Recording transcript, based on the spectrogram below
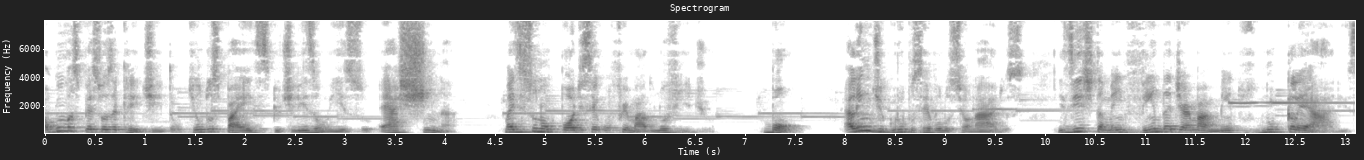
Algumas pessoas acreditam que um dos países que utilizam isso é a China, mas isso não pode ser confirmado no vídeo. Bom, além de grupos revolucionários, existe também venda de armamentos nucleares.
